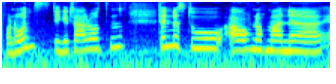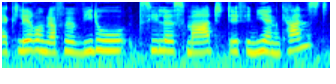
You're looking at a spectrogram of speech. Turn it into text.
von uns, Digitallotsen, findest du auch nochmal eine Erklärung dafür, wie du Ziele smart definieren kannst.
